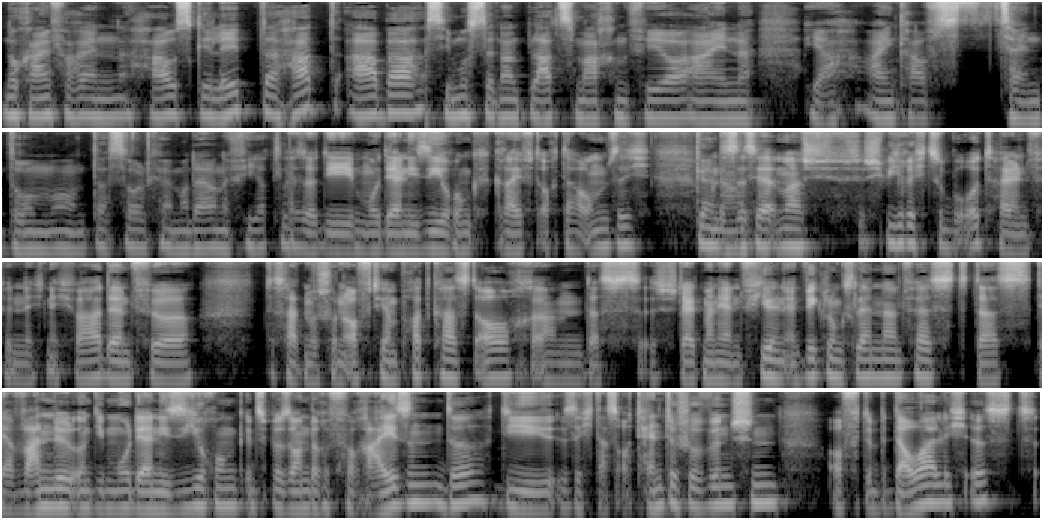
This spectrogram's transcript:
noch einfachen Haus gelebt hat, aber sie musste dann Platz machen für ein ja, Einkaufs Zentrum und das solche moderne Viertel. Also die Modernisierung greift auch da um sich. Genau. Und es ist ja immer sch schwierig zu beurteilen, finde ich, nicht wahr? Denn für, das hatten wir schon oft hier im Podcast auch, ähm, das stellt man ja in vielen Entwicklungsländern fest, dass der Wandel und die Modernisierung, insbesondere für Reisende, die sich das Authentische wünschen, oft bedauerlich ist.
